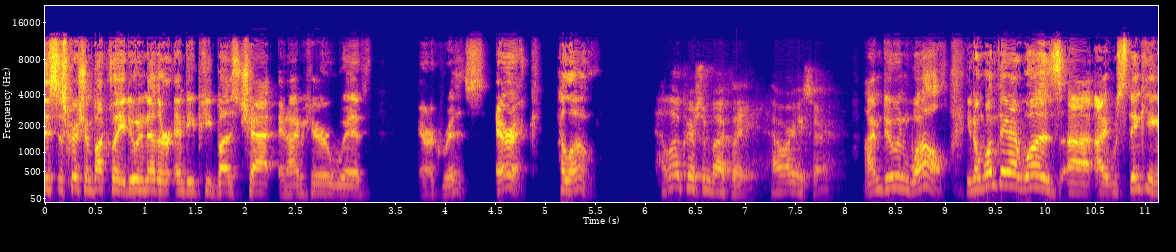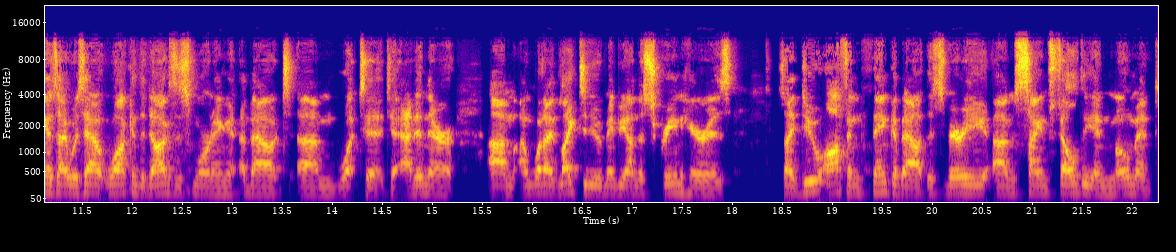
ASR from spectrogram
This is Christian Buckley doing another MVP Buzz Chat, and I'm here with Eric Riz. Eric, hello. Hello, Christian Buckley. How are you, sir? I'm doing well. You know, one thing I was uh, I was thinking as I was out walking the dogs this morning about um, what to, to add in there. Um, and what I'd like to do maybe on the screen here is, so I do often think about this very um, Seinfeldian moment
